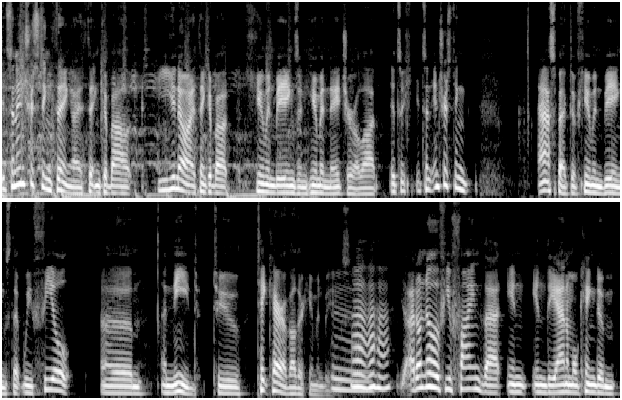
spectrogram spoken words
It's an interesting thing, I think, about, you know, I think about human beings and human nature a lot. It's, a, it's an interesting aspect of human beings that we feel um, a need to take care of other human beings. I don't know if you find that in, in the animal kingdom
